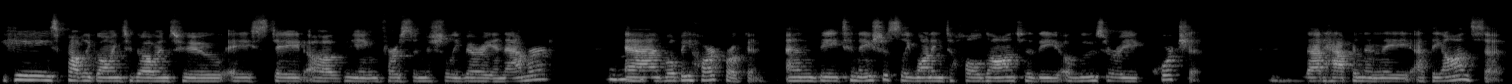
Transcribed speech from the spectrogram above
he's probably going to go into a state of being first initially very enamored Mhm. and will be heartbroken and be tenaciously wanting to hold on to the illusory courtship that happened in the at the onset.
